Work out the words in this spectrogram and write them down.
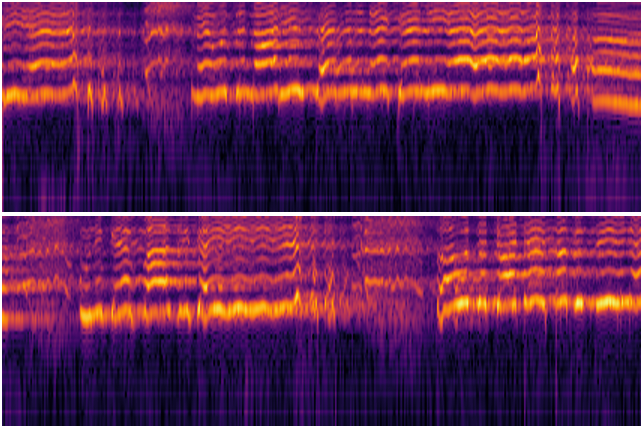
भी है। मैं उस नारी से मिलने के लिए उनके पास गई। तो उस छोटे तपसी ने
